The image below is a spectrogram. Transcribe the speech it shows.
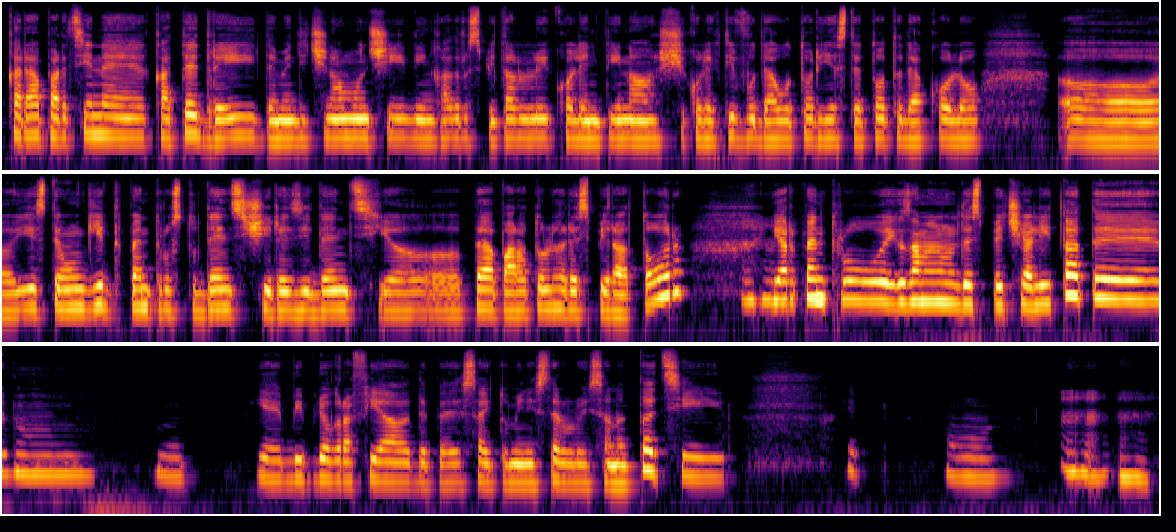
care aparține catedrei de medicina muncii din cadrul Spitalului Colentina și colectivul de autori este tot de acolo. Uh, este un ghid pentru studenți și rezidenți uh, pe aparatul respirator, uh-huh. iar pentru examenul de specialitate mm, e bibliografia de pe site-ul Ministerului Sănătății. Uh-huh, uh-huh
